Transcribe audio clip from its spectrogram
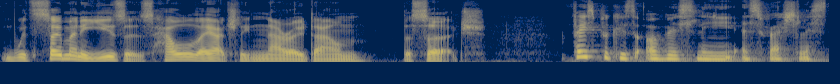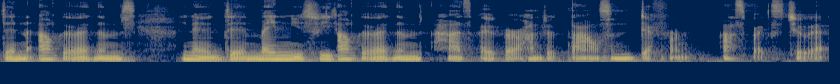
With so many users, how will they actually narrow down the search? Facebook is obviously a specialist in algorithms. You know, the main newsfeed algorithm has over 100,000 different aspects to it.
